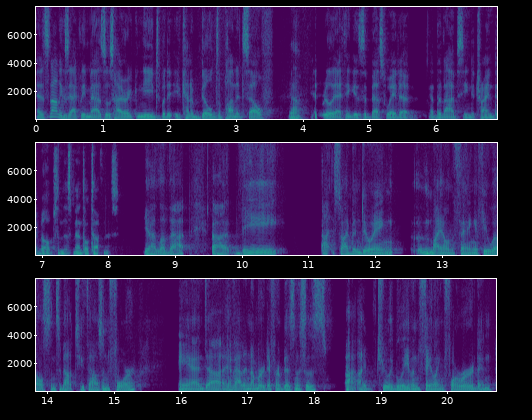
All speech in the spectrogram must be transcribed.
And it's not exactly Maslow's hierarchy needs, but it, it kind of builds upon itself. Yeah. It really, I think, is the best way to that I've seen to try and develop some of this mental toughness. Yeah, I love that. Uh, the so I've been doing my own thing, if you will, since about 2004, and uh, have had a number of different businesses. I truly believe in failing forward and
